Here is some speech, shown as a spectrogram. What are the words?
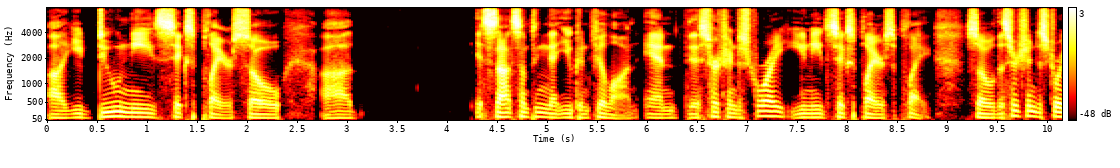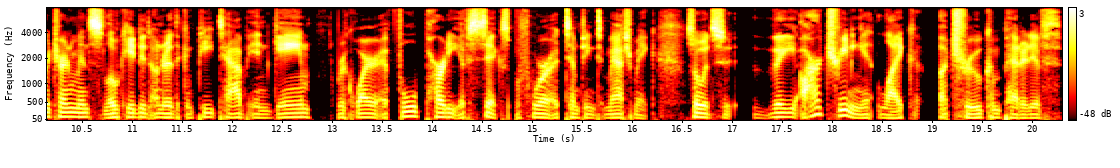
uh, you do need six players. So uh, it's not something that you can fill on. And the search and destroy, you need six players to play. So the search and destroy tournaments located under the compete tab in game require a full party of six before attempting to matchmake. So it's they are treating it like a true competitive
